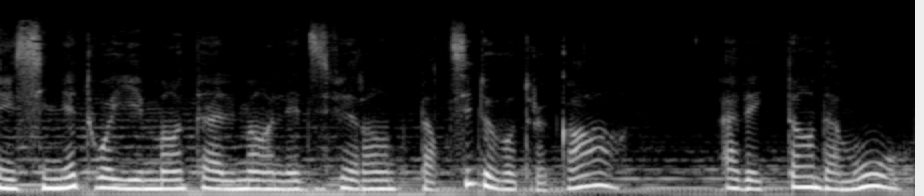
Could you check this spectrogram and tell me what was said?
Ainsi nettoyé mentalement les différentes parties de votre corps avec tant d'amour,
